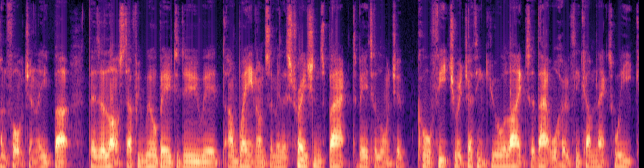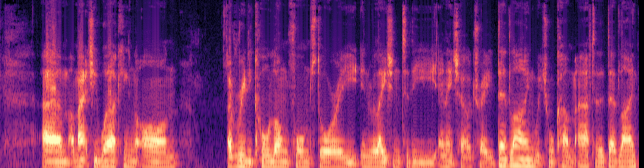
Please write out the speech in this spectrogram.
unfortunately. But there's a lot of stuff we will be able to do. With I'm waiting on some illustrations back to be able to launch a cool feature, which I think you all like. So that will hopefully come next week. Um, I'm actually working on a really cool long form story in relation to the NHL trade deadline, which will come after the deadline.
